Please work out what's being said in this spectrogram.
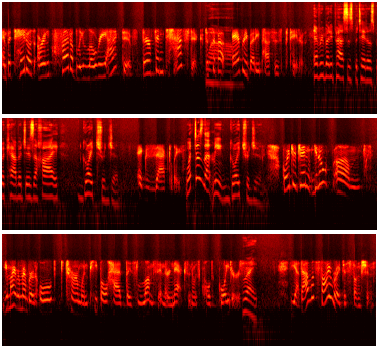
and potatoes are incredibly low reactive. They're fantastic. Just Wow. about everybody passes potatoes. Everybody passes potatoes, but cabbage is a high goitrogen. Exactly. What does that mean, goitrogen? Goitrogen, you know, um, you might remember an old term when people had these lumps in their necks, and it was called goiters. Right. Yeah, that was thyroid dysfunction.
